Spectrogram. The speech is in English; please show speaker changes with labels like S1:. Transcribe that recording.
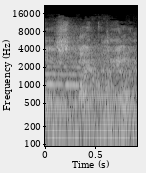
S1: medalist Michael Young.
